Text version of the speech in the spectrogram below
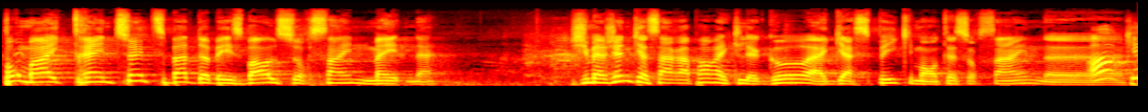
Pour Mike, traînes-tu un petit bat de baseball sur scène maintenant? J'imagine que ça a rapport avec le gars à Gaspé qui montait sur scène. euh, Ah, OK.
